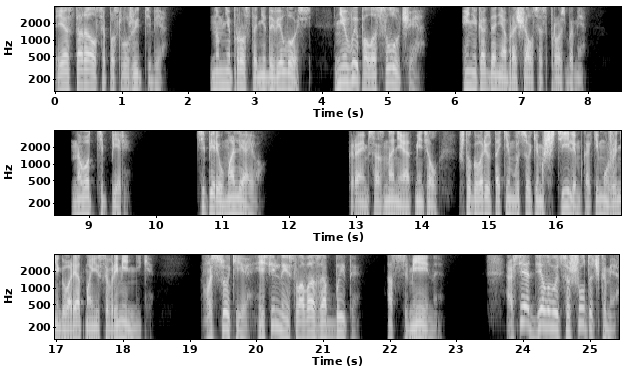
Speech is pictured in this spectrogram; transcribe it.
я старался послужить тебе, но мне просто не довелось, не выпало случая, и никогда не обращался с просьбами. Но вот теперь, теперь умоляю». Краем сознания отметил, что говорю таким высоким штилем, каким уже не говорят мои современники. Высокие и сильные слова забыты, осмеяны. А все отделываются шуточками.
